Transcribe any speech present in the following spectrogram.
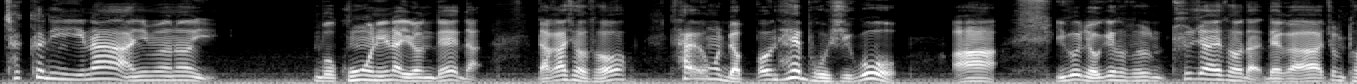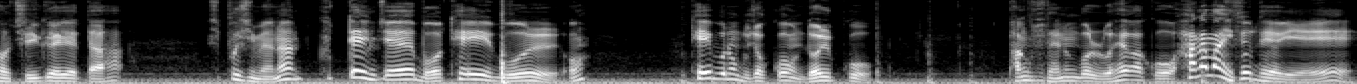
차크닉이나 아니면은 뭐 공원이나 이런데 나, 나가셔서 사용을 몇 번 해보시고 아 이건 여기서 좀 투자해서 나- 내가 좀 더 즐겨야겠다 하- 싶으시면은 그때 이제 뭐 테이블 어? 테이블은 무조건 넓고 방수되는 걸로 해갖고 하나만 있어도 돼요 얘.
